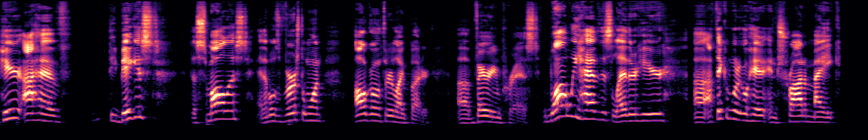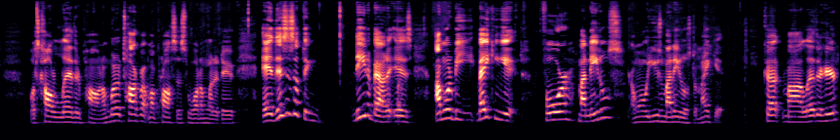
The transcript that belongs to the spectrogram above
Here I have the biggest, the smallest, and the most versatile one, all going through like butter. Uh, very impressed. While we have this leather here, uh, I think I'm going to go ahead and try to make what's called a leather palm. I'm going to talk about my process what I'm going to do. And this is something neat about it is I'm going to be making it for my needles. I'm to use my needles to make it. Cut my leather here.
